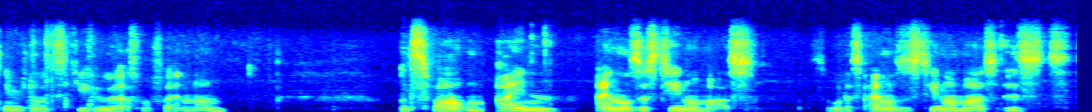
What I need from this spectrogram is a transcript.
Muss nämlich noch jetzt die Höhe erstmal verändern. Und zwar um ein einer Systenermaß. So, das einer Systenermaß ist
